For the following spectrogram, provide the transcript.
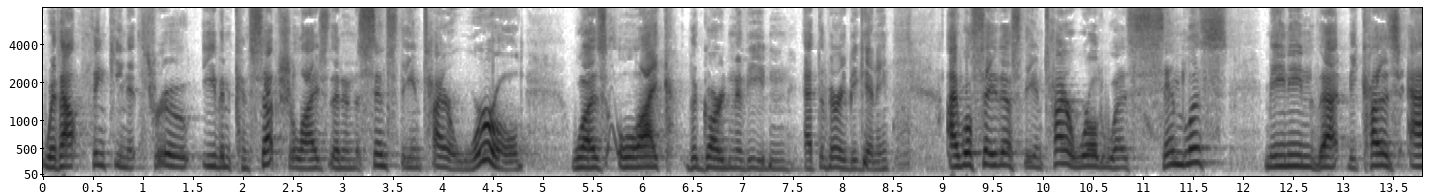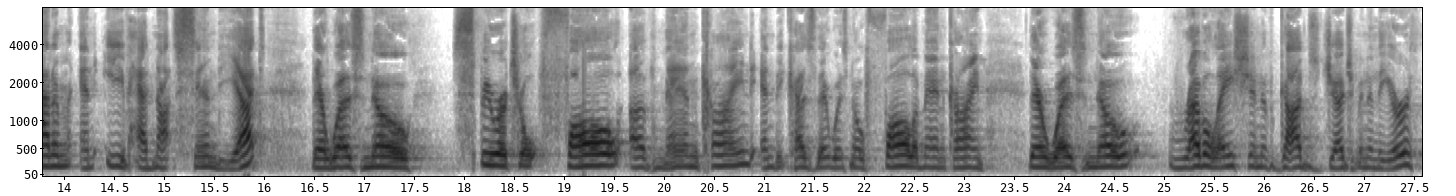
without thinking it through, even conceptualize that, in a sense, the entire world was like the Garden of Eden at the very beginning. I will say this the entire world was sinless, meaning that because Adam and Eve had not sinned yet, there was no spiritual fall of mankind, and because there was no fall of mankind, there was no revelation of God's judgment in the earth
